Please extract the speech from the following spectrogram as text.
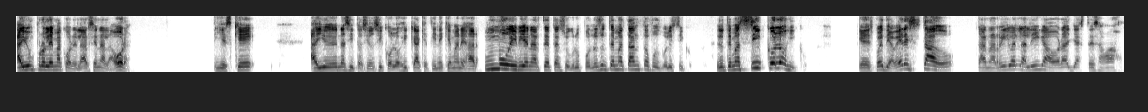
hay un problema con el Arsenal ahora, y es que hay una situación psicológica que tiene que manejar muy bien Arteta en su grupo, no es un tema tanto futbolístico, es un tema psicológico, que después de haber estado tan arriba en la liga, ahora ya estés abajo.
